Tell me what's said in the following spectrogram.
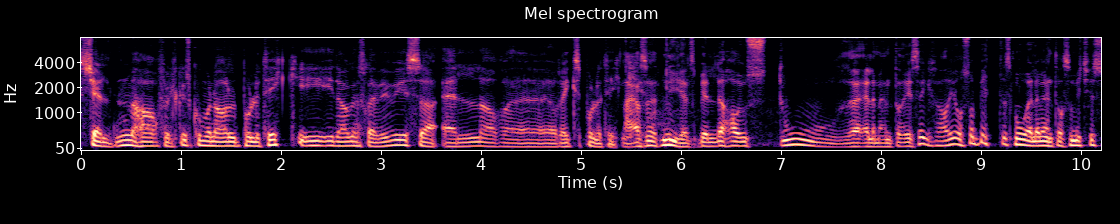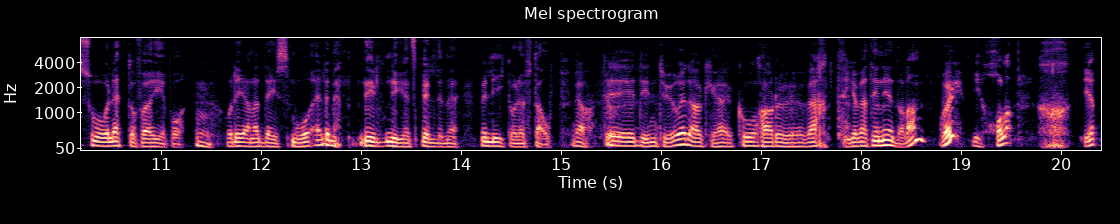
sjelden vi har fylkeskommunal politikk i, i dagens revyvise, eller eh, rikspolitikk. Nei, altså Et nyhetsbilde har jo store elementer i seg. Så har de også bitte små elementer som ikke er så lett å få øye på. Og det er gjerne de små elementene i nyhetsbildet vi, vi liker å løfte opp. Ja, det er din tur i dag. Hvor har du vært? Jeg har vært i Nederland. Oi! I Holland. Jepp.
